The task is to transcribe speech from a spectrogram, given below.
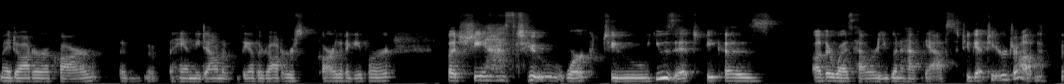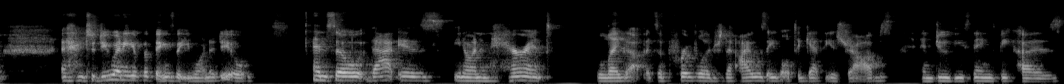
my daughter a car, a, a hand me down of the other daughter's car that I gave her, but she has to work to use it because otherwise, how are you going to have gas to get to your job? and to do any of the things that you want to do. And so that is, you know, an inherent leg up. It's a privilege that I was able to get these jobs and do these things because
